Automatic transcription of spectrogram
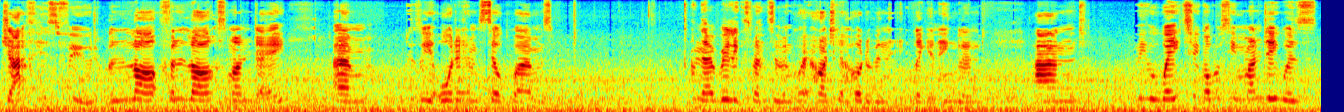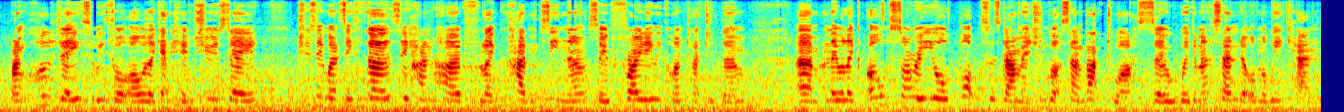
Jeff his food a lot for last Monday because um, we ordered him silkworms, and they're really expensive and quite hard to get hold of in like in England, and we were waiting obviously Monday was bank holiday so we thought oh they get here Tuesday. Tuesday Wednesday Thursday hadn't heard like hadn't seen them. So Friday we contacted them um, and they were like oh sorry your box was damaged and got sent back to us so we're gonna send it on the weekend.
